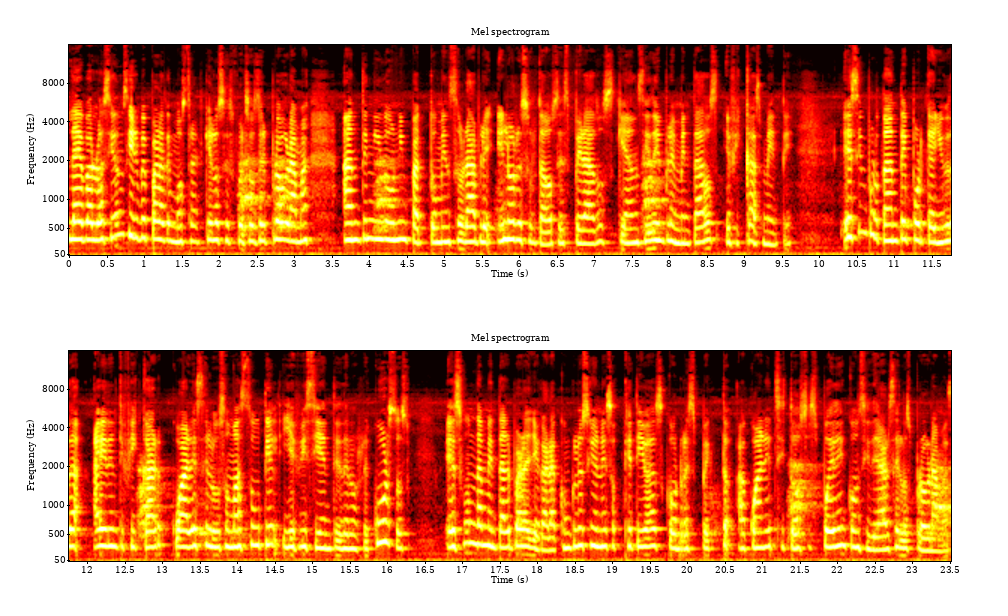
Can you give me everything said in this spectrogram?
La evaluación sirve para demostrar que los esfuerzos del programa han tenido un impacto mensurable en los resultados esperados que han sido implementados eficazmente. Es importante porque ayuda a identificar cuál es el uso más útil y eficiente de los recursos. Es fundamental para llegar a conclusiones objetivas con respecto a cuán exitosos pueden considerarse los programas.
